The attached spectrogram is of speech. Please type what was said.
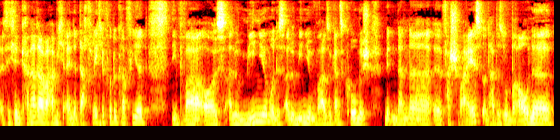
als ich in Kanada war, habe ich eine Dachfläche fotografiert, die war aus Aluminium und das Aluminium war so ganz komisch miteinander äh, verschweißt und hatte so braune,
